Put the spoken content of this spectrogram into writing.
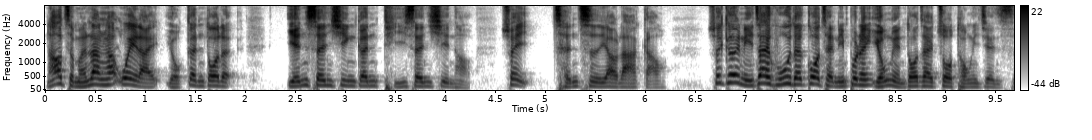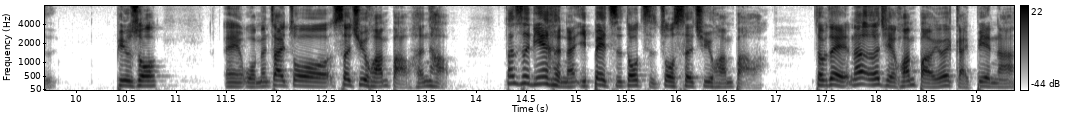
然后怎么让它未来有更多的延伸性跟提升性哈？所以层次要拉高。所以各位你在服务的过程，你不能永远都在做同一件事。譬如说，哎，我们在做社区环保很好，但是你也很难一辈子都只做社区环保啊。对不对？那而且环保也会改变呐，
